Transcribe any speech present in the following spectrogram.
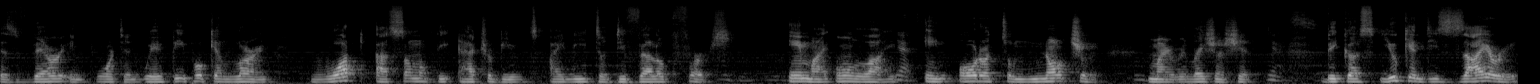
is very important, where people can learn what are some of the attributes I need to develop 1st in my own life Yes. in order to nurture mm-hmm. my relationship Yes. because you can desire it,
